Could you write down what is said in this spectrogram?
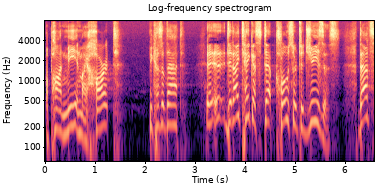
upon me in my heart because of that? Did I take a step closer to Jesus? That's,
